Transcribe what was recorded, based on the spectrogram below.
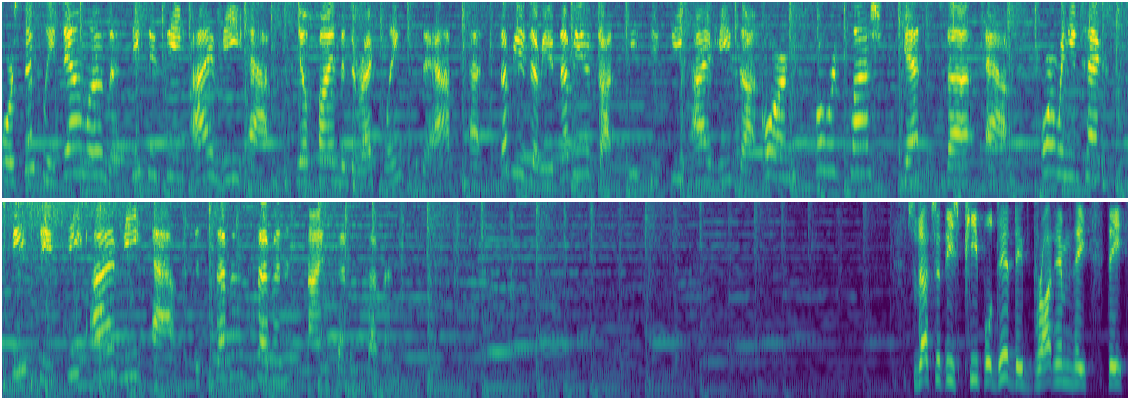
or simply download the CCCIV app. You'll find the direct link to the app at www.cccIV.org forward slash get the app, or when you text CCCIV app to 77977. So that's what these people did. They brought him, they, they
